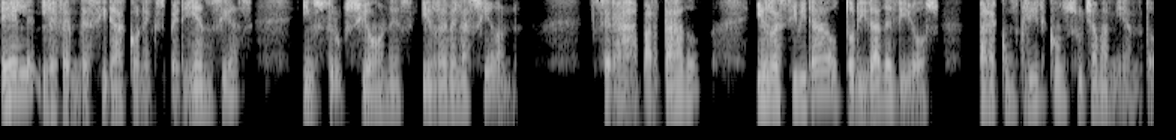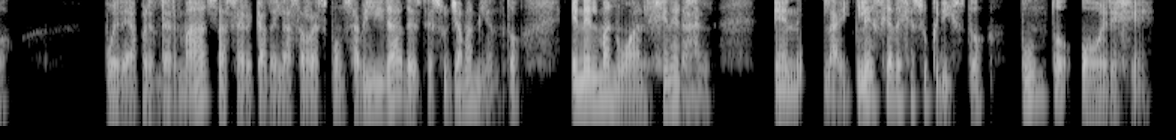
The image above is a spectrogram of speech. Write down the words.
Él le bendecirá con experiencias, instrucciones y revelación. Será apartado y recibirá autoridad de Dios para cumplir con su llamamiento puede aprender más acerca de las responsabilidades de su llamamiento en el manual general en la iglesia de Jesucristo.org.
